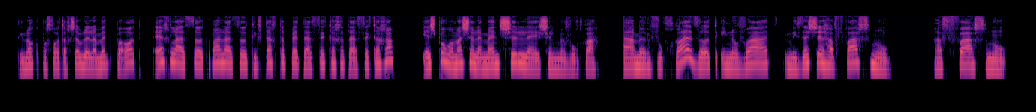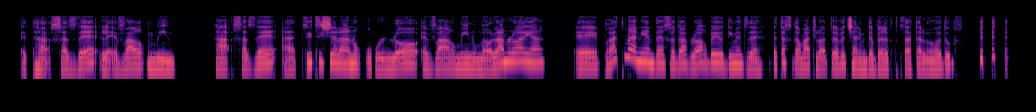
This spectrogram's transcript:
תינוק פחות. עכשיו ללמד פעוט איך לעשות, מה לעשות, תפתח את הפה, תעשה ככה, תעשה ככה. יש פה ממש אלמנט של, של מבוכה. המבוכה הזאת היא נובעת מזה שהפכנו הפכנו את החזה לאיבר מין. החזה, הציצי שלנו, הוא לא איבר מין, הוא מעולם לא היה. אה, פרט מעניין, דרך אגב, לא הרבה יודעים את זה. בטח גם את לא, את אוהבת שאני מדברת קצת על הודו.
